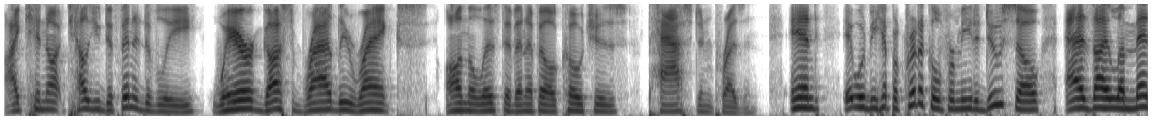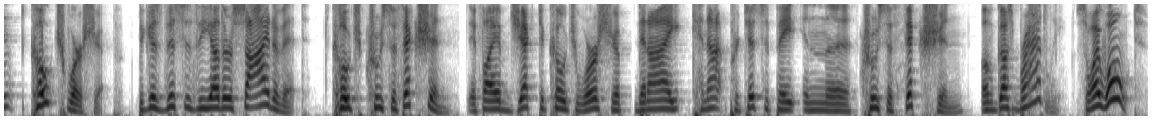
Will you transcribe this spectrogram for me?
I cannot tell you definitively where Gus Bradley ranks on the list of NFL coaches, past and present. And it would be hypocritical for me to do so as I lament coach worship, because this is the other side of it coach crucifixion. If I object to coach worship, then I cannot participate in the crucifixion of Gus Bradley. So I won't.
